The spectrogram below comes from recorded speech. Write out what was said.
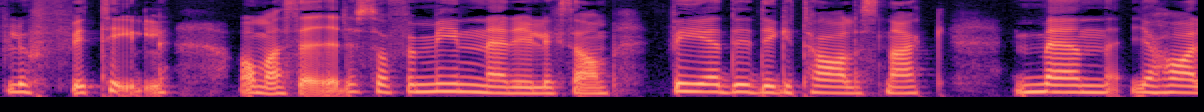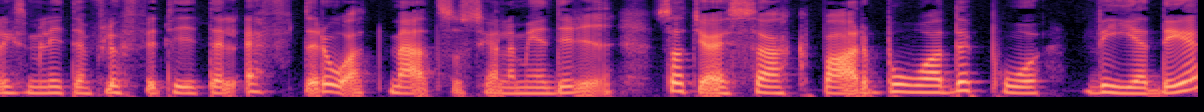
fluffig till, om man säger. Så för min är det ju liksom vd digitalsnack, men jag har liksom en liten fluffig titel efteråt med sociala medier i. Så att jag är sökbar både på vd,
